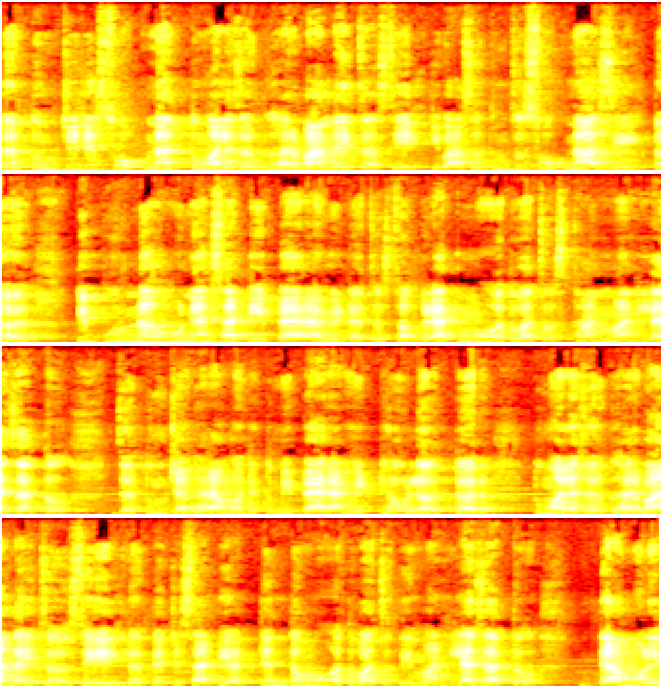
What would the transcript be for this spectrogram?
तर तुमचे जे स्वप्नात तुम्हाला जर घर बांधायचं असेल किंवा असं तुमचं स्वप्न असेल तर ते पूर्ण होण्यासाठी पॅरामीटरचं सगळ्यात महत्त्वाचं स्थान मानलं जातं. जर तुमच्या घरामध्ये तुम्ही पॅरामीट ठेवलं तर तुम्हाला जर घर बांधायचं असेल तर त्याच्यासाठी अत्यंत महत्त्वाचं ते मानलं जातं. त्यामुळे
